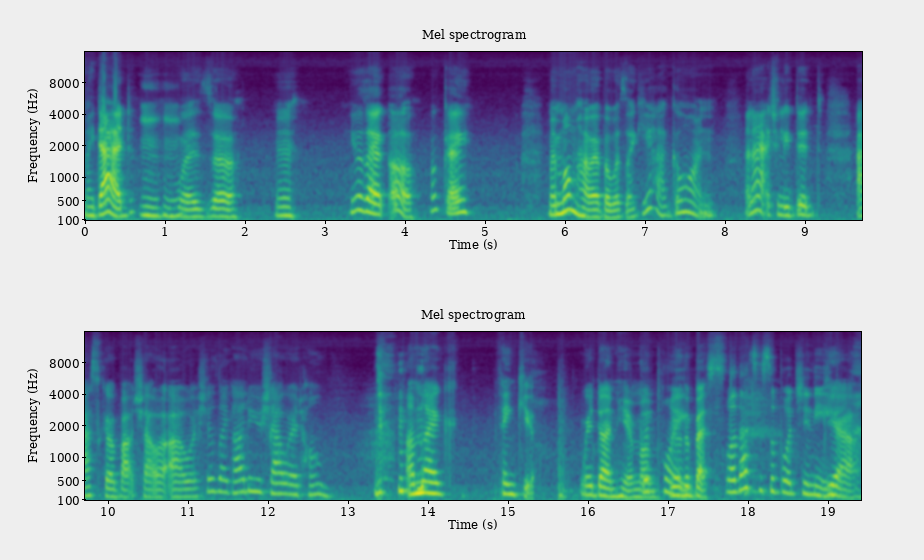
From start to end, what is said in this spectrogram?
my dad Mm-hmm. was, uh, eh. he was like, oh, okay. My mom, however, was like, yeah, go on. And I actually did ask her about shower hour. She was like, how do you shower at home? I'm like, thank you. We're done here, mom. Good point. You're the best. Well, that's the support you need. Yeah.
